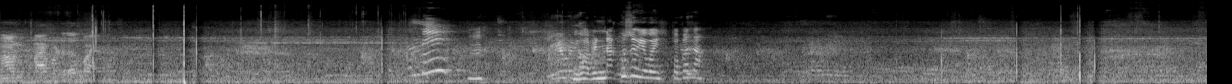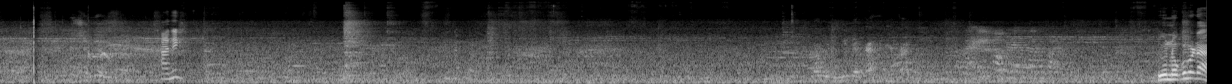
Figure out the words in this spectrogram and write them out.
हा पाय पडतात पाय घरी नाकूस घे बाई पप्पा सांग आधी तू नको बेटा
